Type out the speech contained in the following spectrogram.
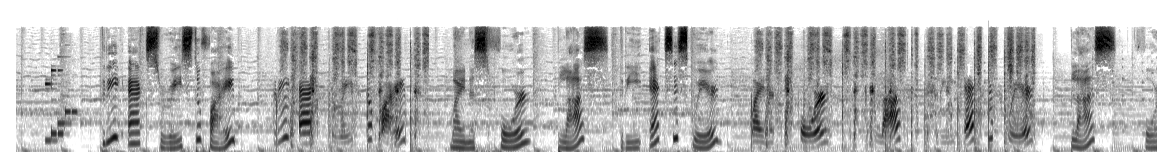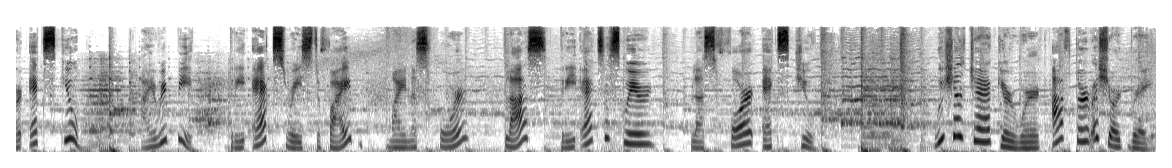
3x raised to 5 3x raised to 5 minus 4 plus 3x squared minus 4 plus 3x squared plus 4x cubed. I repeat, 3x raised to 5 minus 4 plus 3x squared plus 4x cubed. We shall check your work after a short break.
